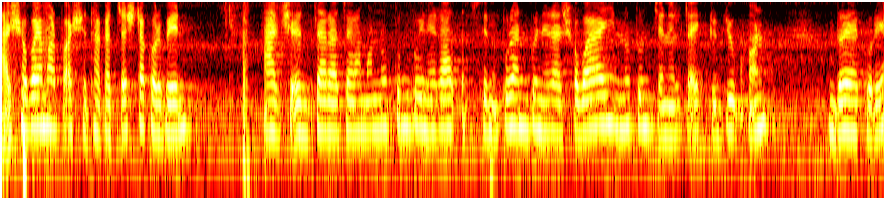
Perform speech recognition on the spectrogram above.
আর সবাই আমার পাশে থাকার চেষ্টা করবেন। আর যারা যারা আমার নতুন বোনেরা আছেন, পুরান বোনেরা, সবাই নতুন চ্যানেলটা একটু যোগ হন, দয়া করে।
